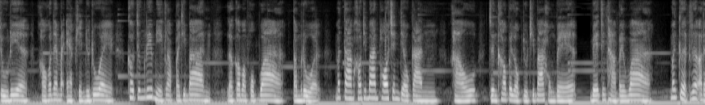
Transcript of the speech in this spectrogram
จูเลียเขาก็ได้มาแอบเห็นอยู่ด้วย เขาจึงรีบหนีกลับไปที่บ้าน แล้วก็มาพบว่าตำรวจ มาตามเขาที่บ้านพ่อเช่นเดียวกัน เขาจึงเข้าไปหลบอยู่ที่บ้านของเบส เบสจึงถามไปว่ามันเกิดเรื่องอะไร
